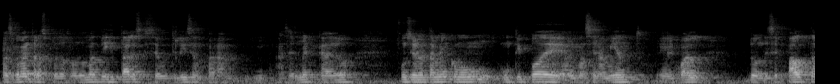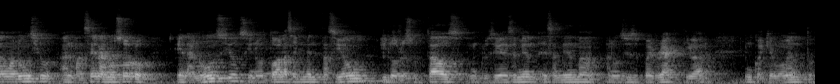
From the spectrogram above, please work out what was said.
básicamente las plataformas digitales que se utilizan para hacer mercadeo funciona también como un, un, tipo de almacenamiento en el cual donde se pauta un anuncio, almacena no solo el anuncio, sino toda la segmentación y los resultados, inclusive ese, esa misma anuncio se puede reactivar en cualquier momento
